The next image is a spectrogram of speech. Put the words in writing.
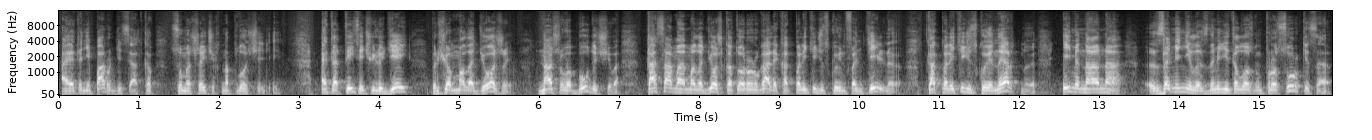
а это не пару десятков сумасшедших на площади, это тысячи людей, причем молодежи, нашего будущего, та самая молодежь, которую ругали как политическую инфантильную, как политическую инертную, именно она заменила знаменитый лозунг про Суркиса,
